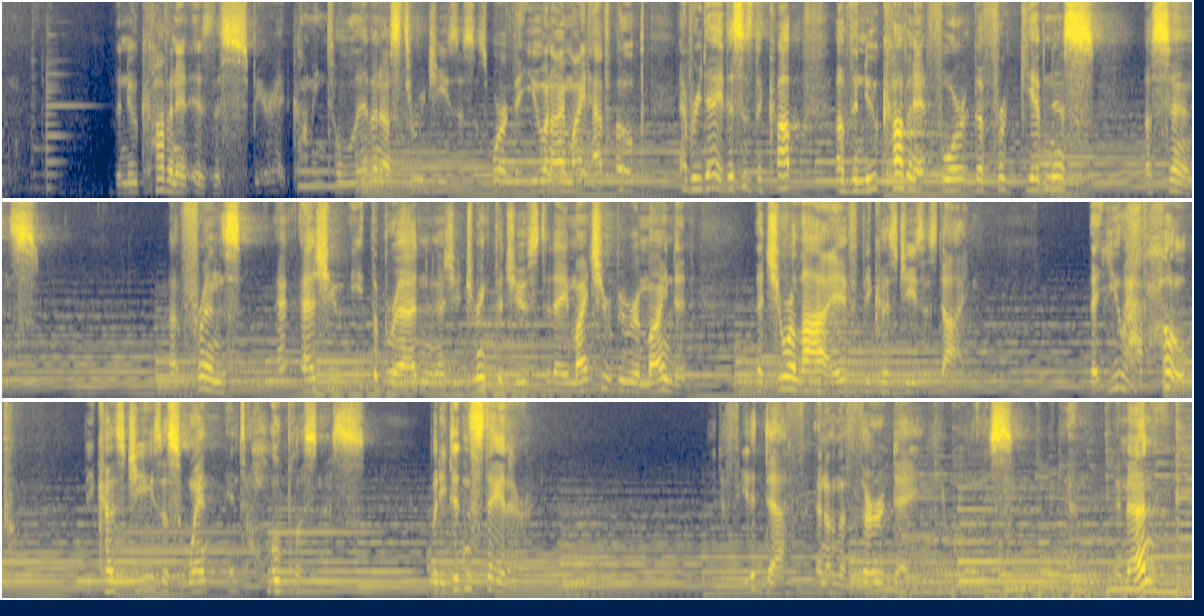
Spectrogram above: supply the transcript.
The new covenant is the Spirit coming to live in us through Jesus' work that you and I might have hope every day. This is the cup of the new covenant for the forgiveness of sins. Uh, friends, as you eat the bread and as you drink the juice today, might you be reminded that you're alive because Jesus died that you have hope because Jesus went into hopelessness. But he didn't stay there. He defeated death, and on the third day, he rose again. Amen?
